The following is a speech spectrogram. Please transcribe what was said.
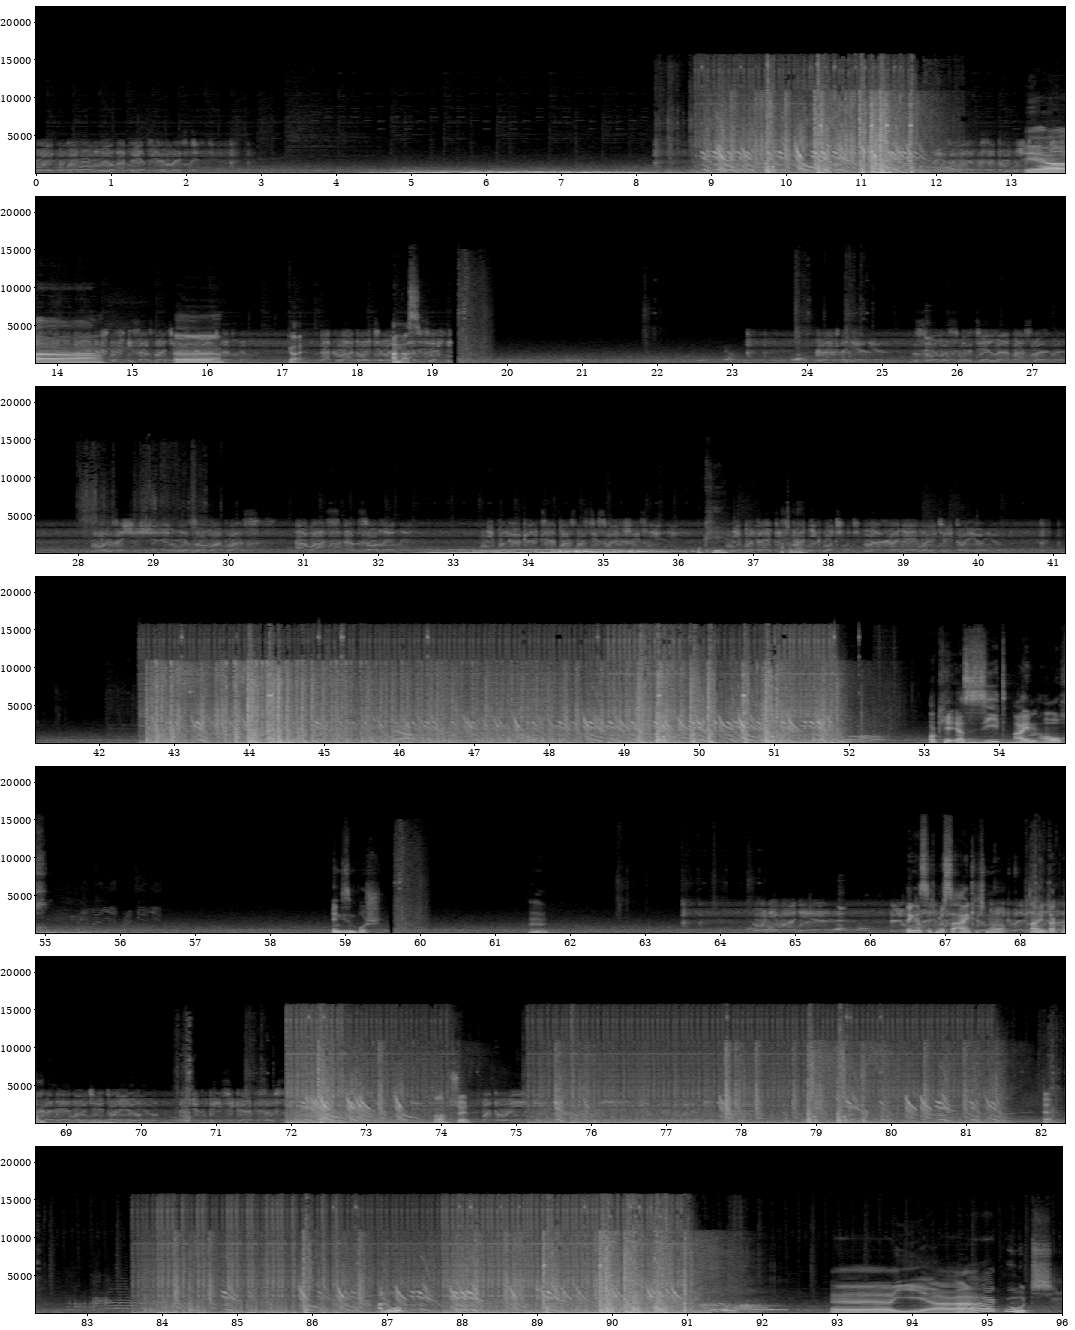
Okay, er sieht einen auch. In diesem Busch. Hm? Ding ist, ich müsste eigentlich nur dahinter kommen. Oh, schön. Ja. Hallo? Äh, ja, gut.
